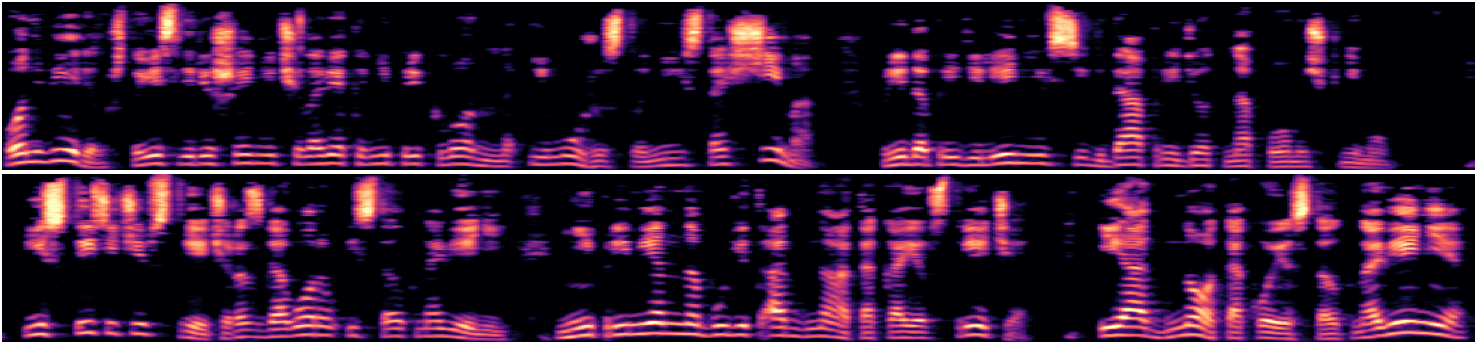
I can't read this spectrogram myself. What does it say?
Он верил, что если решение человека непреклонно и мужество неистощимо, предопределение всегда придет на помощь к нему. Из тысячи встреч, разговоров и столкновений непременно будет одна такая встреча и одно такое столкновение,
